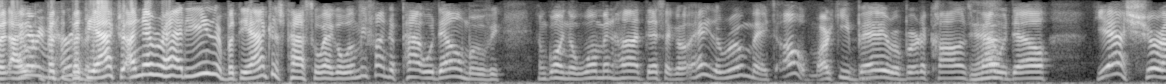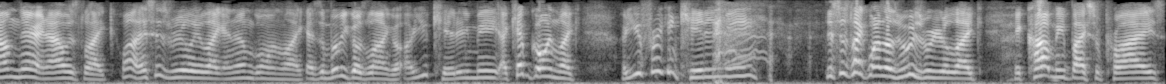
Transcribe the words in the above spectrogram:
But I, I never even but, heard but of the it. actress I never had either. But the actress passed away. I go, well, let me find a Pat Woodell movie. I'm going the Woman Hunt. This I go, hey, the roommates. Oh, Marki Bey, Roberta Collins, Yeah. Pat Woodell. Yeah, sure, I'm there. And I was like, wow, this is really like. And then I'm going like, as the movie goes along, I go, are you kidding me? I kept going like, are you freaking kidding me? this is like one of those movies where you're like, it caught me by surprise,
